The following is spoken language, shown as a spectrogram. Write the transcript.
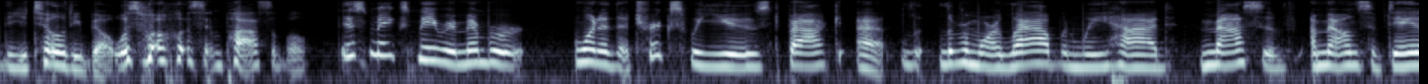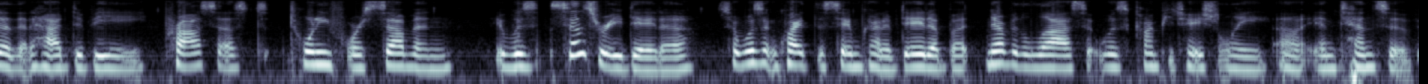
the utility bill was what was impossible. This makes me remember one of the tricks we used back at Livermore Lab when we had massive amounts of data that had to be processed 24 7 it was sensory data, so it wasn't quite the same kind of data, but nevertheless, it was computationally uh, intensive.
